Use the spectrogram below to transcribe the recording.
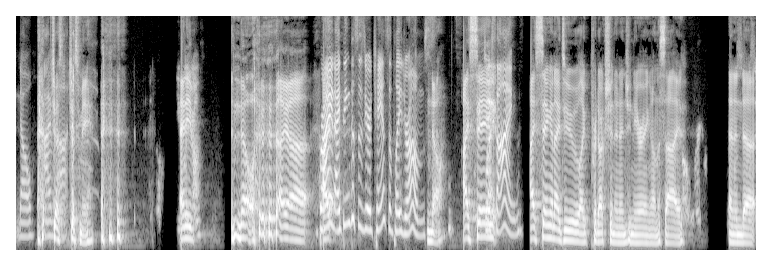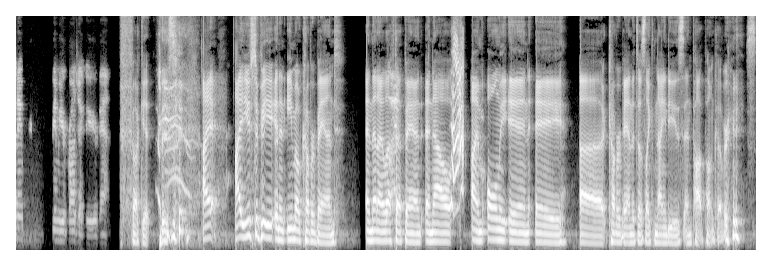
No, I'm just not. just me. You play Any- no. I uh Brian, I, think this is your chance to play drums. no. I sing fine. I sing and I do like production and engineering on the side. Oh, word. And uh the name, name of your project or your band? fuck it. This, I I used to be in an emo cover band and then I left that band and now I'm only in a uh cover band that does like 90s and pop punk covers. Terrific.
